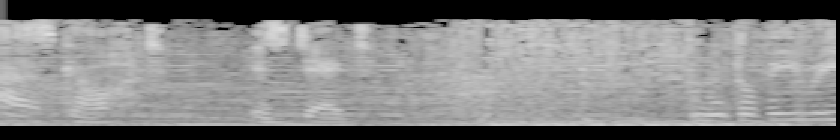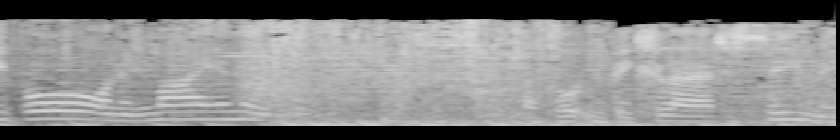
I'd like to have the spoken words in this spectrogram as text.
Asgard is dead. And it'll be reborn in my image. I thought you'd be glad to see me.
